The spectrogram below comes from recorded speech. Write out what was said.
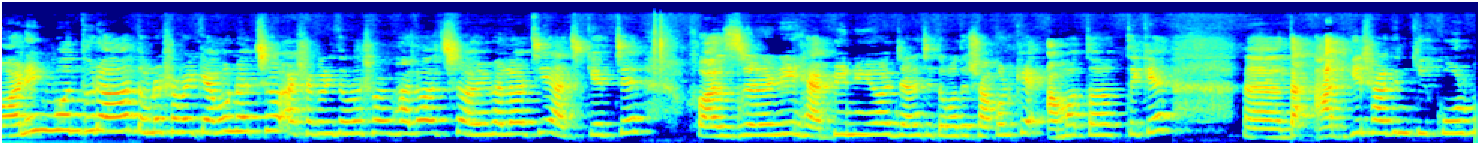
মর্নিং বন্ধুরা। তোমরা সবাই কেমন আছো? আশা করি তোমরা সবাই ভালো আছো আমি ভালো আছি। আজকে হচ্ছে first January happy new year জানাচ্ছি তোমাদের সকলকে আমার তরফ থেকে। তা আজকে সারাদিন কী করব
